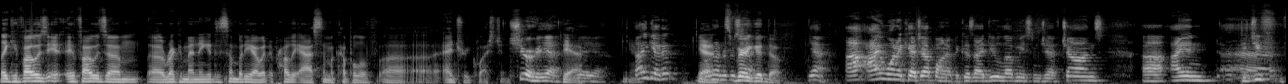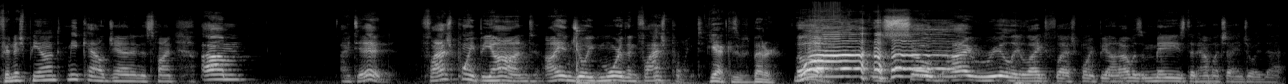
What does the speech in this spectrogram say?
Like if I was if I was um uh, recommending it to somebody, I would probably ask them a couple of uh, entry questions. Sure, yeah, yeah, Yeah. yeah. Yeah. I get it. Yeah, 100%. it's very good though. Yeah, I, I want to catch up on it because I do love me some Geoff Johns. Uh, I uh, Did you f- finish Beyond? Mikel Janín is fine. Um, I did. Flashpoint Beyond, I enjoyed more than Flashpoint. Yeah, because it was better. Oh, was so I really liked Flashpoint Beyond. I was amazed at how much I enjoyed that.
